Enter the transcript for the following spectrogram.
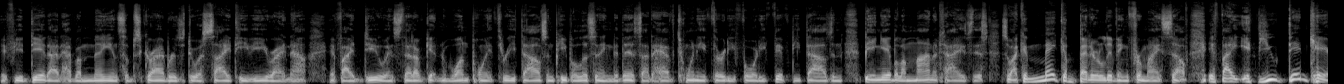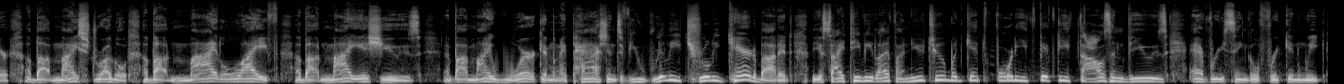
If you did, I'd have a million subscribers to Aside TV right now. If I do, instead of getting 1.3 thousand people listening to this, I'd have 20, 30, 40, 50,000 being able to monetize this so I can make a better living for myself. If I if you did care about my struggle, about my life, about my issues, about my work and my passions, if you really truly cared about it, the Aside TV life on YouTube would get 40, 50,000 views every single freaking week.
